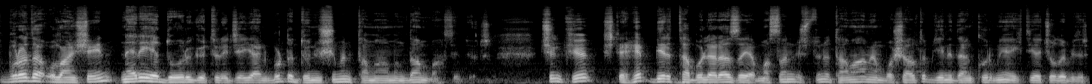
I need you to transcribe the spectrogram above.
burada olan şeyin nereye doğru götüreceği yani burada dönüşümün tamamından bahsediyoruz. Çünkü işte hep bir tabula rasa'ya masanın üstünü tamamen boşaltıp yeniden kurmaya ihtiyaç olabilir.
